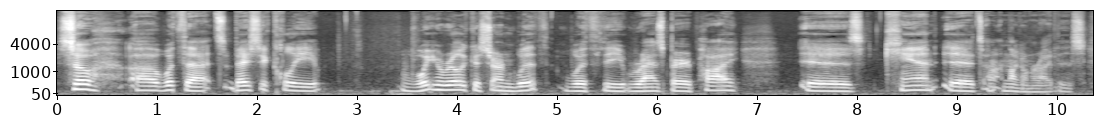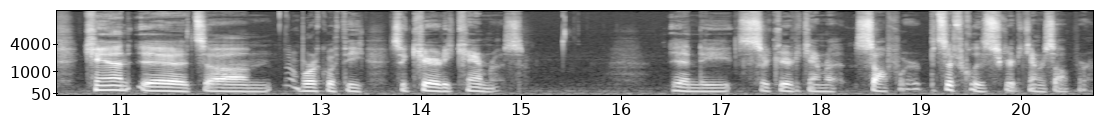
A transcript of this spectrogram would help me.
So uh, with that, basically, what you're really concerned with with the Raspberry Pi is can it i'm not going to write this can it um, work with the security cameras in the security camera software specifically the security camera software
